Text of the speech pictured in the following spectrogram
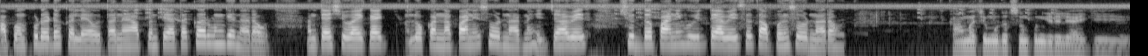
आपण पुढं ढकलले आहोत आणि आपण ते आता करून घेणार आहोत. आणि त्याशिवाय काय लोकांना पाणी सोडणार नाही. ज्यावेळेस शुद्ध पाणी होईल त्यावेळेसच आपण सोडणार आहोत. कामाची मुदत संपून गेलेली आहे की?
